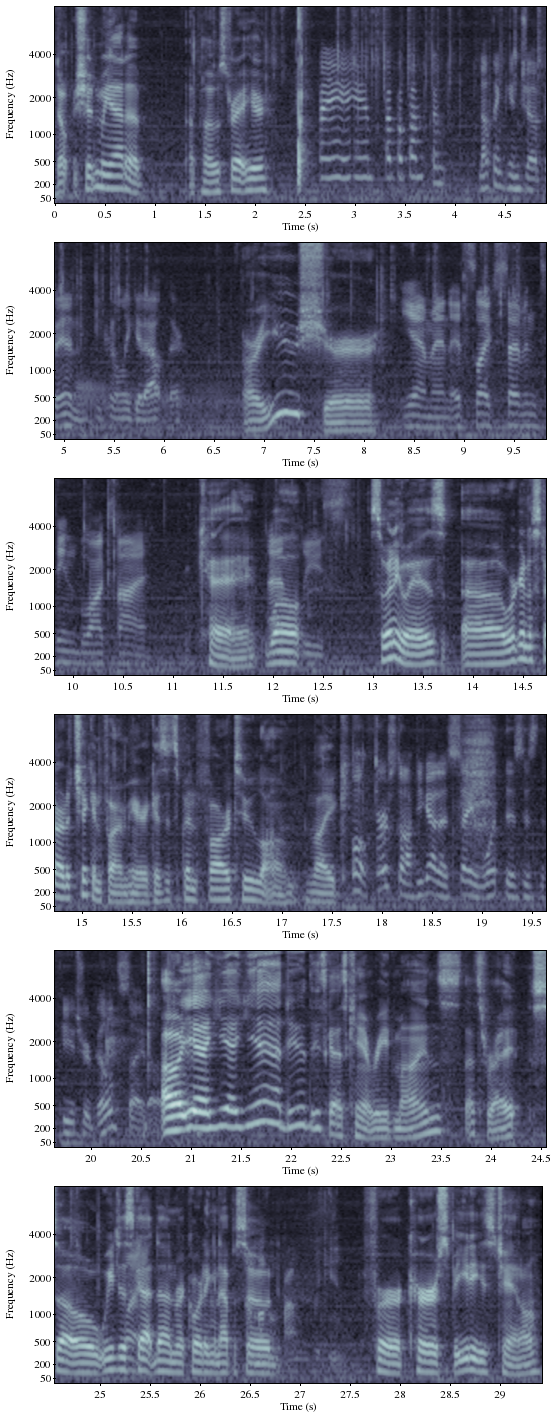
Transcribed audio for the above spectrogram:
Don't shouldn't we add a a post right here? Nothing can jump in. You can only get out there. Are you sure? Yeah, man, it's like 17 blocks high. Okay. Well, least. so anyways, uh, we're gonna start a chicken farm here because it's been far too long. Like. Well, first off, you gotta say what this is the future build site of. Oh yeah, yeah, yeah, dude. These guys can't read minds. That's right. So we just What? got done recording an episode for Kerr Speedy's channel,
